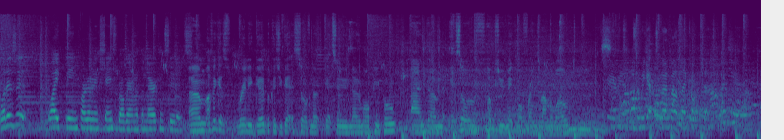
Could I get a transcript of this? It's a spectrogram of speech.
What is it like being part of an exchange program with American students? Um, I think it's really good because you get to sort of know, get to know more people, and um, it sort of helps you make more friends around the world. So we get to learn about their culture.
